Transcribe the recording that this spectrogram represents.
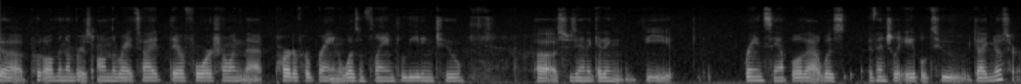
uh, put all the numbers on the right side, therefore showing that part of her brain was inflamed, leading to uh, Susanna getting the brain sample that was eventually able to diagnose her.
